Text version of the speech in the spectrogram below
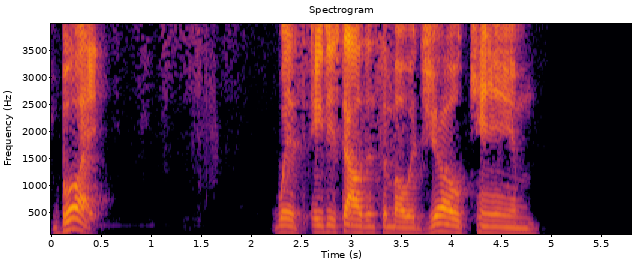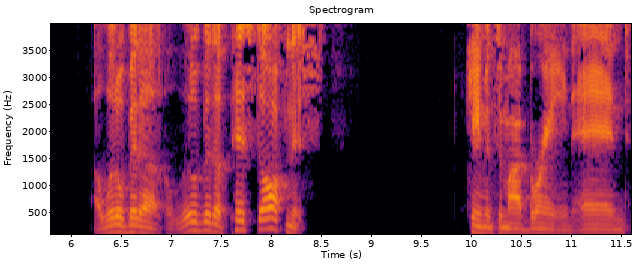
But with AJ Styles and Samoa Joe came a little bit of a little bit of pissed offness came into my brain and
